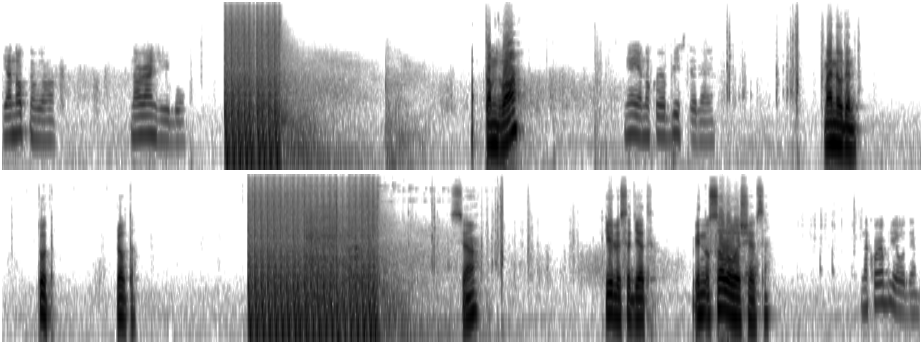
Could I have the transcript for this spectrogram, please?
Я нокнув його. На оранжевій був. Там два? Ні, я на кораблі стріляю. У мене один. Тут. Жовта. Все. Хілюся, дід. Він у соло лишився. На кораблі один.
